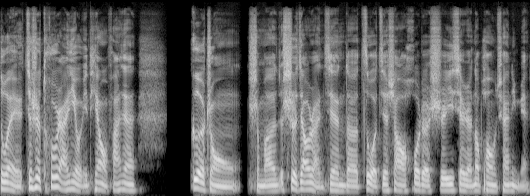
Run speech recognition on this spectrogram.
对，就是突然有一天，我发现各种什么社交软件的自我介绍，或者是一些人的朋友圈里面，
